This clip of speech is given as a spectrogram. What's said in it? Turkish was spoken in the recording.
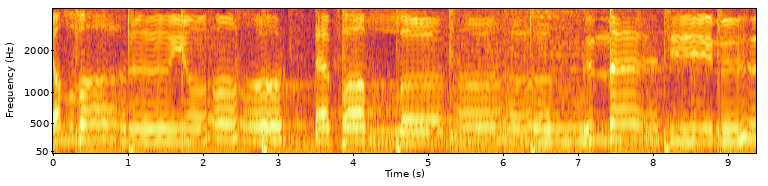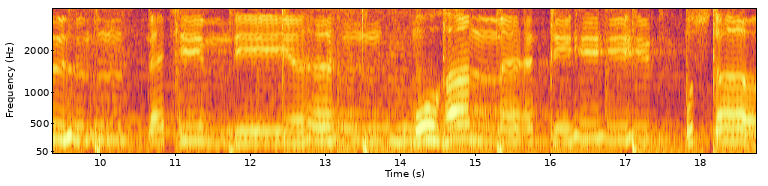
yalvarıyor hep Allah'a Ümmetim ümmetim diyen Muhammed'dir Mustafa'dır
